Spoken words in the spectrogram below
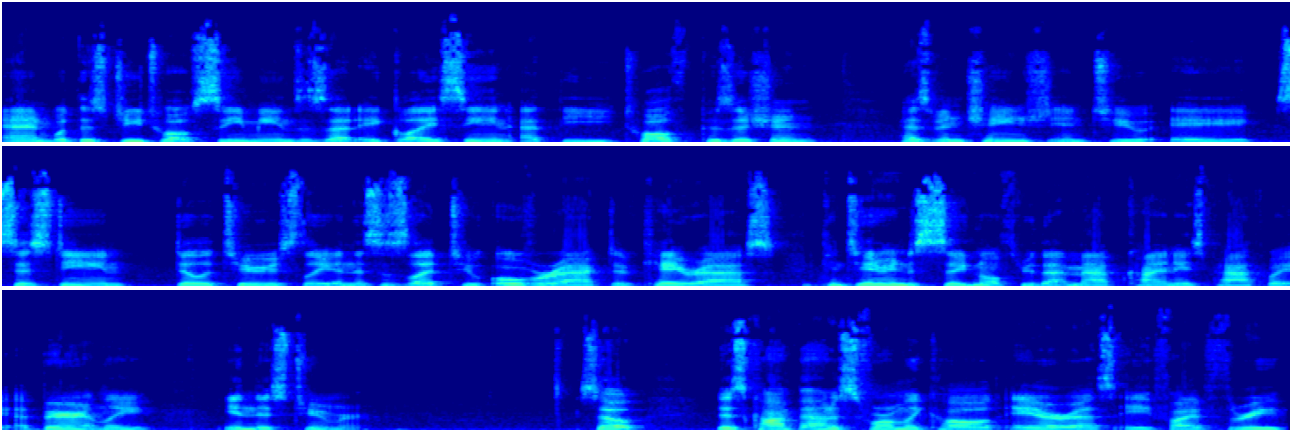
And what this G12C means is that a glycine at the 12th position has been changed into a cysteine deleteriously, and this has led to overactive KRAS continuing to signal through that MAP kinase pathway aberrantly in this tumor. So, this compound is formally called ARS 853,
